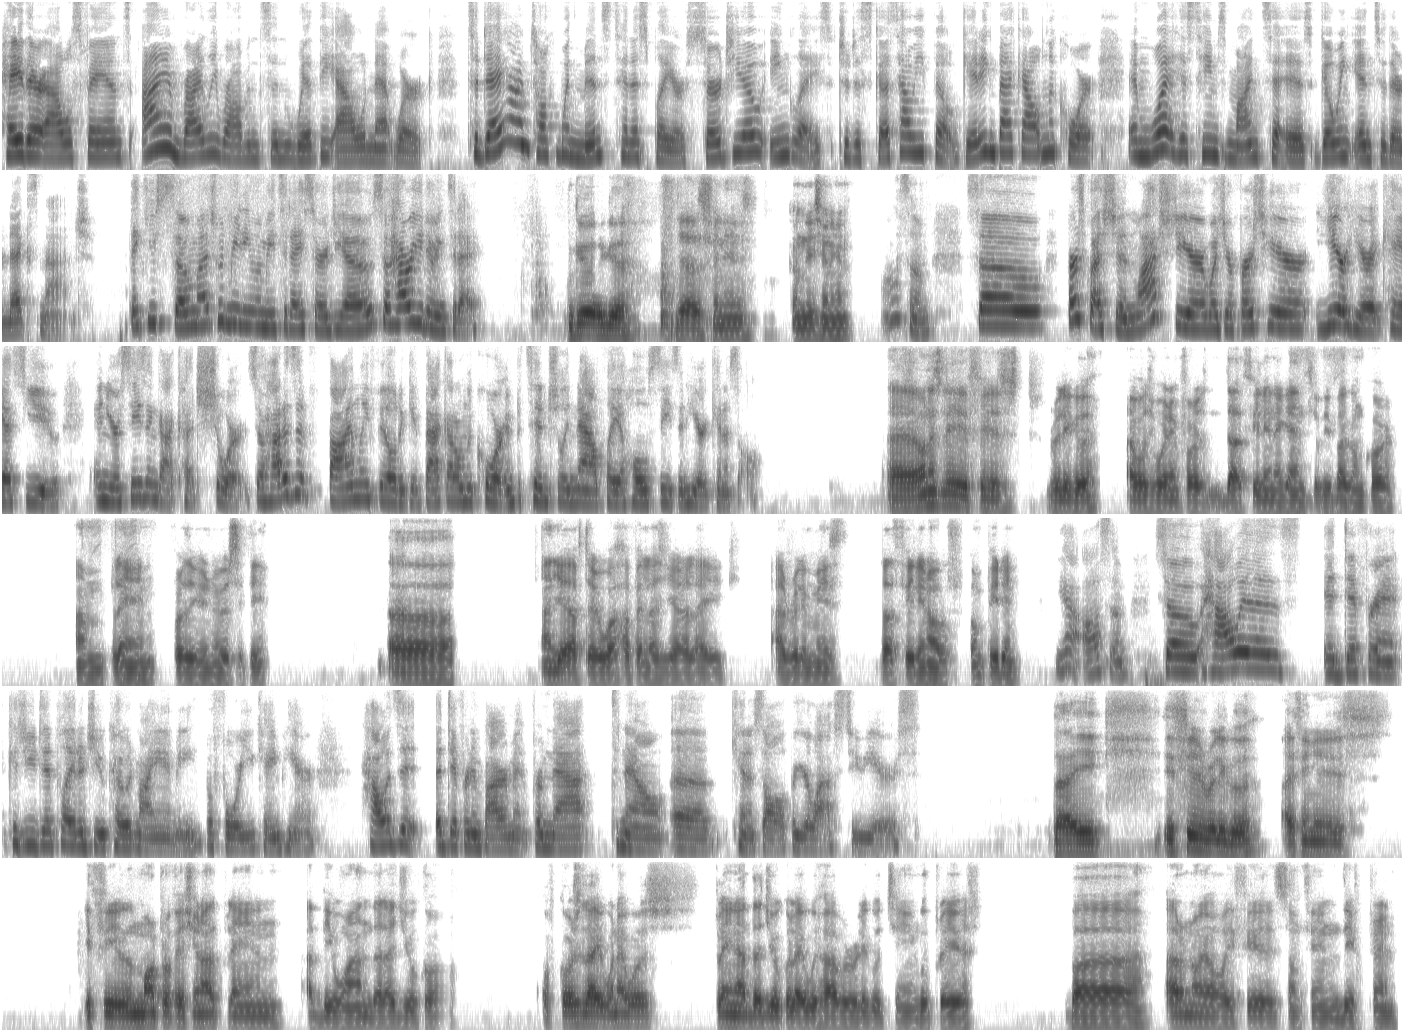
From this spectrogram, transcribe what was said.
Hey there, Owls fans. I am Riley Robinson with the Owl Network. Today I'm talking with men's tennis player Sergio Ingles to discuss how he felt getting back out on the court and what his team's mindset is going into their next match. Thank you so much for meeting with me today, Sergio. So, how are you doing today? Good, good. Just finished conditioning. Awesome. So, first question. Last year was your first year year here at KSU, and your season got cut short. So, how does it finally feel to get back out on the court and potentially now play a whole season here at Kennesaw? Uh, honestly, it feels really good. I was waiting for that feeling again to be back on court. I'm playing for the university. Uh, and yeah, after what happened last year, like I really missed that feeling of competing. Yeah, awesome. So, how is it different? Because you did play at a JUCO in Miami before you came here. How is it a different environment from that to now uh, Kennesaw for your last two years? Like, it feels really good. I think it's it feels more professional playing at D1 than at JUCO. Of course, like when I was playing at the JUCO, like we have a really good team, good players but I don't know. I feel something different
